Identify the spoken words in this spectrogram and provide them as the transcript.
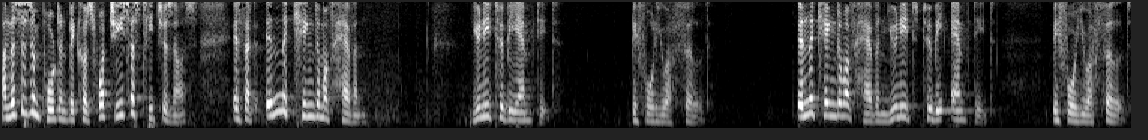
And this is important because what Jesus teaches us is that in the kingdom of heaven, you need to be emptied before you are filled. In the kingdom of heaven, you need to be emptied before you are filled.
